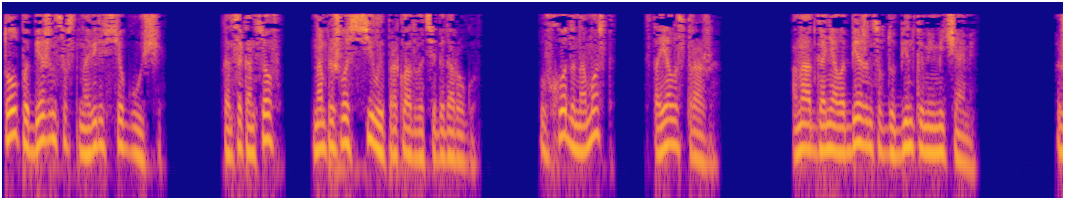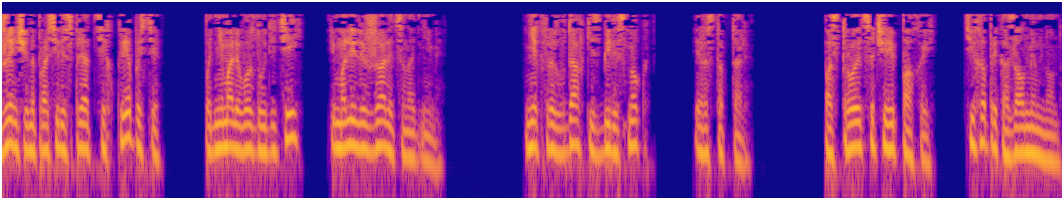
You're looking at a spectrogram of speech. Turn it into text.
толпы беженцев становились все гуще. В конце концов, нам пришлось силой прокладывать себе дорогу. У входа на мост стояла стража. Она отгоняла беженцев дубинками и мечами. Женщины просили спрятать их в крепости, поднимали воздух детей и молили жалиться над ними. Некоторых вдавки сбили с ног и растоптали. «Построиться черепахой», — тихо приказал Мемнон.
